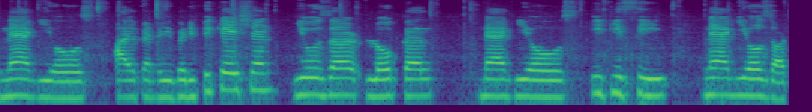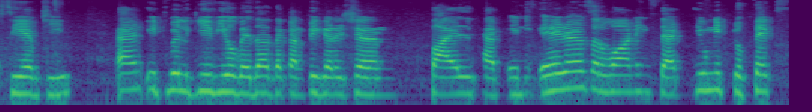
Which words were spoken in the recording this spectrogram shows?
nagios hyphen verification user local nagios etc nagios.cfg and it will give you whether the configuration file have any errors or warnings that you need to fix.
